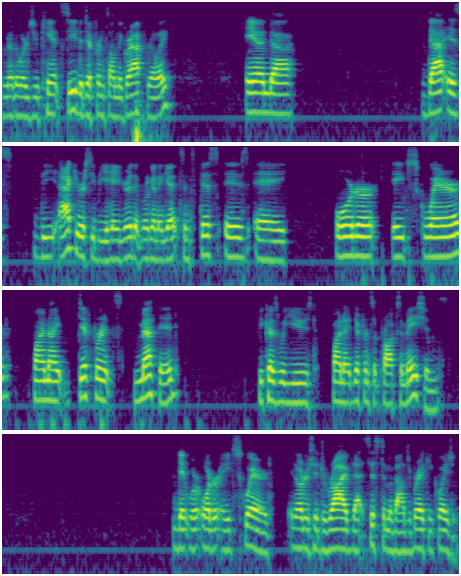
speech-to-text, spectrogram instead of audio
In other words, you can't see the difference on the graph really. And uh, that is the accuracy behavior that we're going to get since this is a order h squared finite difference method because we used finite difference approximations that were order h squared in order to derive that system of algebraic equations.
